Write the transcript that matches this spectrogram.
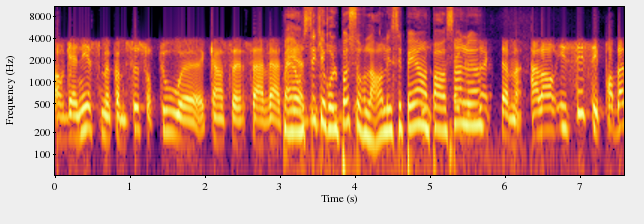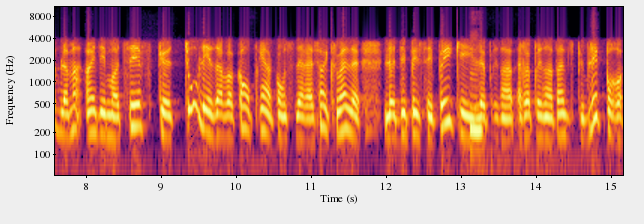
organisme comme ça surtout quand ça, ça avait atteint. Mais ben, on sait qu'ils roulent pas sur l'or les CPE en passant là. Exactement. Alors ici c'est probablement un des motifs que tous les avocats ont pris en considération incluant le, le DPCP qui est mm. le représentant du public pour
